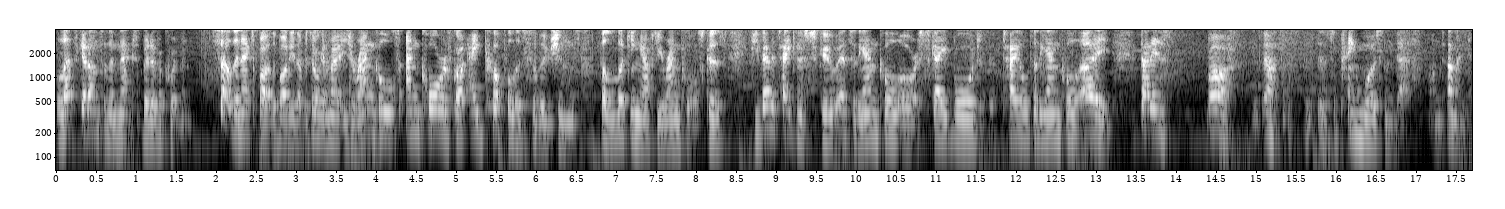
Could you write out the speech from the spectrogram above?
Let's get on to the next bit of equipment. So the next part of the body that we're talking about is your ankles, and Core have got a couple of solutions for looking after your ankles. Because if you've ever taken a scooter to the ankle or a skateboard tail to the ankle, hey, that is, oh, oh it's a pain worse than death. I'm telling you.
